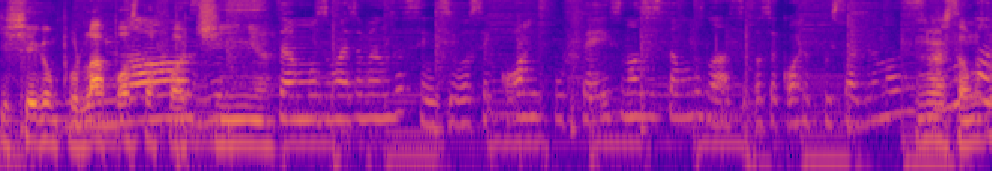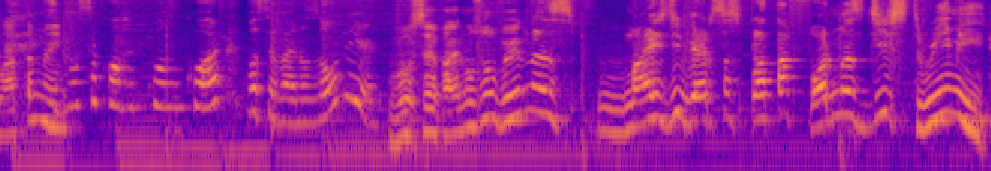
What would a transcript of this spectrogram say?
que chegam por lá, posta nós fotinha. estamos mais ou menos assim. Se você corre pro Face, nós estamos lá. Se você corre pro Instagram, nós estamos, Nós estamos lá também. Se você corre pro Anchor, você vai nos ouvir. Você vai nos ouvir nas mais diversas plataformas de streaming.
